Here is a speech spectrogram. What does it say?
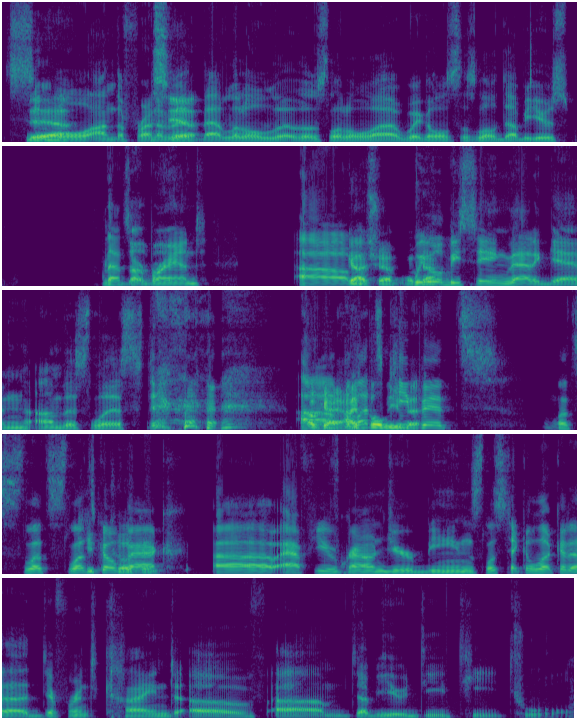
symbol on the front of it. it. That little those little uh, wiggles, those little W's. That's our W. brand. Um, Gotcha. We will be seeing that again on this list. okay, Okay, I let's believe keep it. it. Let's let's let's Keep go cooking. back uh, after you've ground your beans. Let's take a look at a different kind of um, WDT tool.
